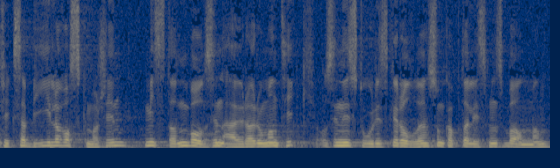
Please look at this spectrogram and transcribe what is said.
fikk seg bil og vaskemaskin, mista den både sin aura romantikk og sin historiske rolle som kapitalismens banemann.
